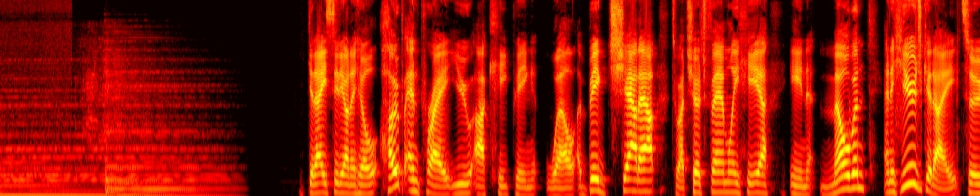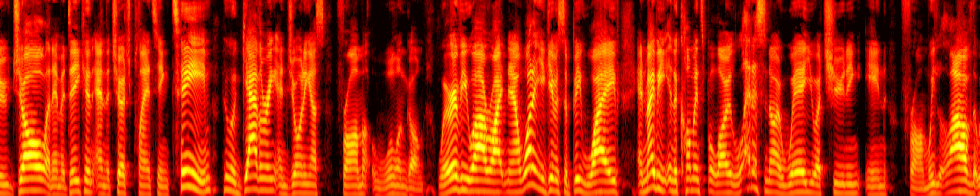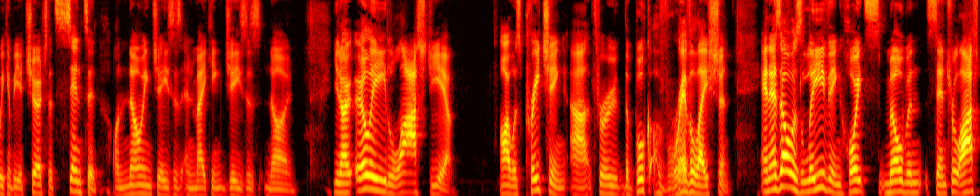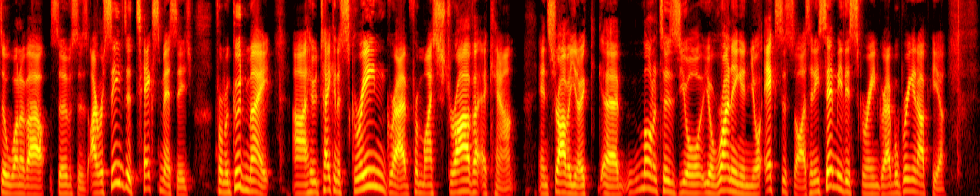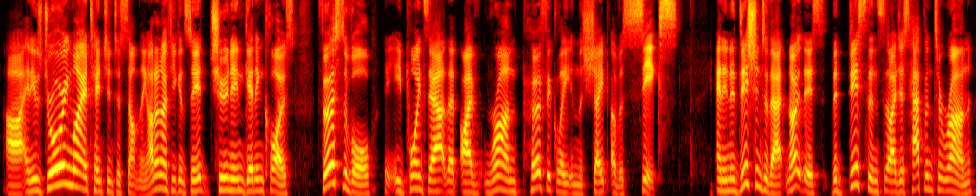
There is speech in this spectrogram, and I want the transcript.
G'day, City on a Hill. Hope and pray you are keeping well. A big shout out to our church family here in Melbourne, and a huge g'day to Joel and Emma Deacon and the church planting team who are gathering and joining us from Wollongong. Wherever you are right now, why don't you give us a big wave and maybe in the comments below, let us know where you are tuning in from. We love that we can be a church that's centered on knowing Jesus and making Jesus known. You know, early last year, I was preaching uh, through the book of Revelation. And as I was leaving Hoyts Melbourne Central after one of our services, I received a text message from a good mate uh, who'd taken a screen grab from my Strava account. And Strava, you know, uh, monitors your, your running and your exercise. And he sent me this screen grab. We'll bring it up here. Uh, and he was drawing my attention to something. I don't know if you can see it. Tune in, getting close. First of all, he points out that I've run perfectly in the shape of a six. And in addition to that, note this the distance that I just happened to run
